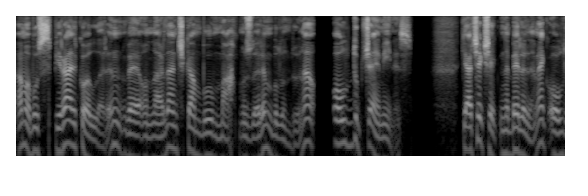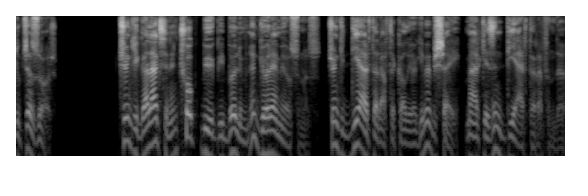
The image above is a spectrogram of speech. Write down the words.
Ama bu spiral kolların ve onlardan çıkan bu mahmuzların bulunduğuna oldukça eminiz. Gerçek şeklini belirlemek oldukça zor. Çünkü galaksinin çok büyük bir bölümünü göremiyorsunuz. Çünkü diğer tarafta kalıyor gibi bir şey, merkezin diğer tarafında.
